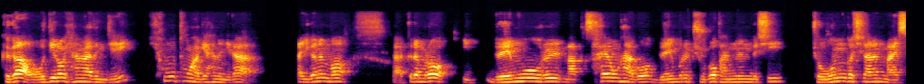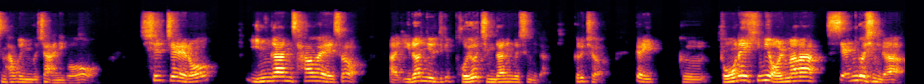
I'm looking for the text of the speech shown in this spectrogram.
그가 어디로 향하든지 형통하게 하느니라. 아, 이거는 뭐 아, 그러므로 이 뇌물을 막 사용하고 뇌물을 주고 받는 것이 좋은 것이라는 말씀하고 있는 것이 아니고 실제로 인간 사회에서 아, 이런 일들이 보여진다는 것입니다. 그렇죠. 그러니까 그 돈의 힘이 얼마나 센 것인가,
